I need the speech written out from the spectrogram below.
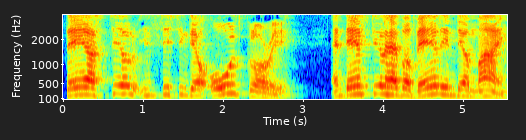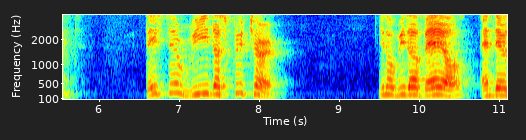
they are still insisting their old glory and they still have a veil in their mind. They still read the scripture, you know, with a veil, and they're,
